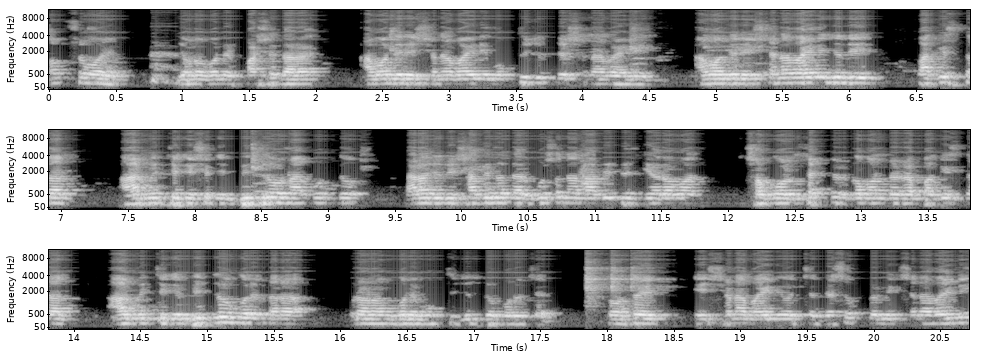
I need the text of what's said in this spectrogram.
সবসময় জনগণের পাশে দাঁড়ায়। আমাদের এই সেনাবাহিনী, মুক্তিযুদ্ধের সেনাবাহিনী, আমাদের এই সেনাবাহিনী যদি পাকিস্তান আর্মি থেকে সেদিন বিদ্রোহ না করতো, তারা যদি স্বাধীনতার ঘোষণা না দিতেন জিয়া রহমান, সকল সেক্টর কমান্ডাররা পাকিস্তান আর্মি থেকে বিদ্রোহ করে তারা রণাঙ্গনে মুক্তিযুদ্ধ করেছেন। অতএব এই সেনাবাহিনী হচ্ছে দেশপ্রেমিক সেনাবাহিনী।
